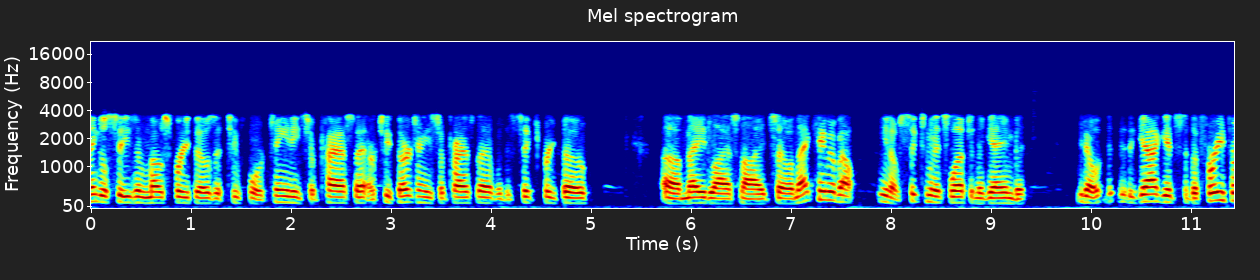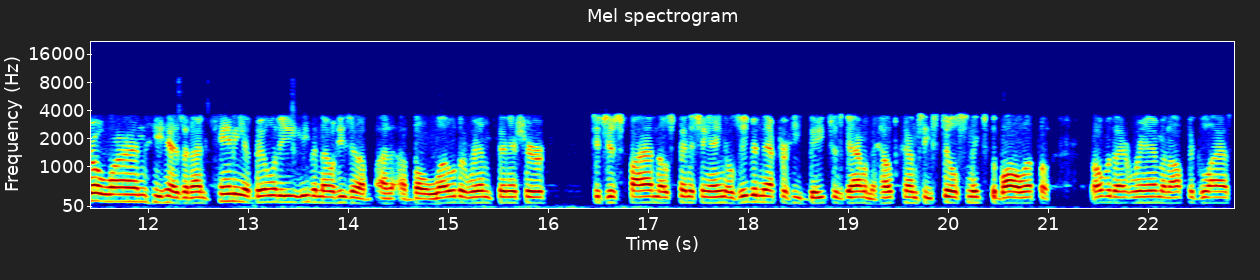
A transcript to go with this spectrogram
single season most free throws at 214. He surpassed that, or 213. He surpassed that with his sixth free throw uh, made last night. So, and that came about you know six minutes left in the game, but. You know, the, the guy gets to the free throw line. He has an uncanny ability, even though he's a, a, a below the rim finisher, to just find those finishing angles. Even after he beats his guy when the help comes, he still sneaks the ball up uh, over that rim and off the glass.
